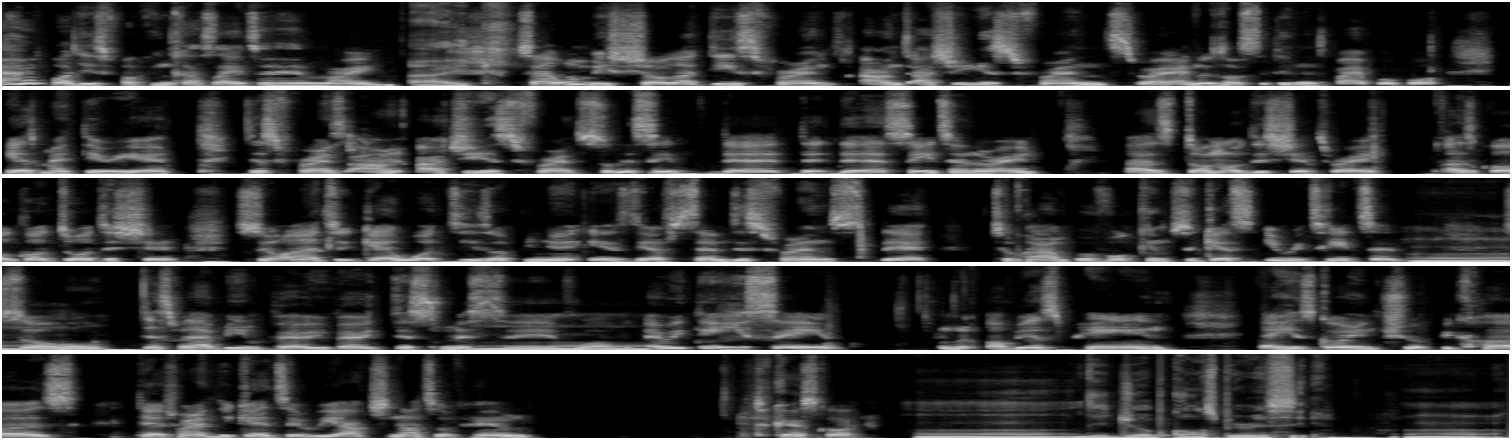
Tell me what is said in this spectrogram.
everybody's fucking gaslighting him, right? Like, So I won't be sure that these friends aren't actually his friends, right? I know it's not sitting in the Bible, but here's my theory here. These friends aren't actually his friends. So they say the, the the Satan, right, has done all this shit, right? Has God God do all this shit. So in order to get what his opinion is, they have sent these friends there to kind of provoke him to get irritated. mm, So that's why I'm being very, very dismissive Mm. of everything he's saying. Obvious pain that he's going through because they're trying to get a reaction out of him to curse God. mm, the Job conspiracy. Mm.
